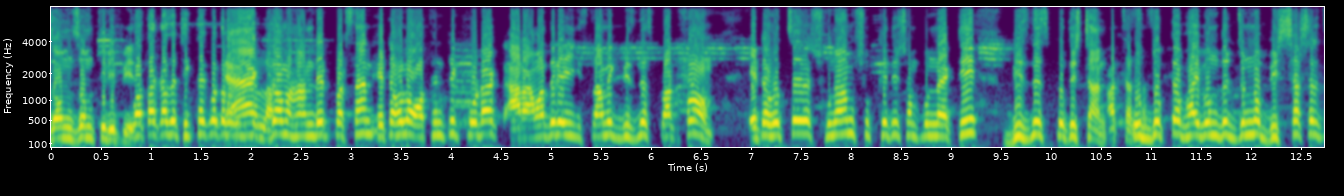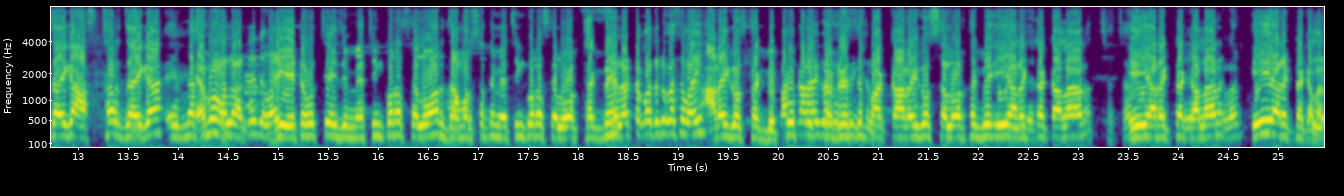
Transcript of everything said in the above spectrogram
জমজম থ্রি পিস কথা কাজে ঠিক থাকবে একদম হান্ড্রেড পার্সেন্ট এটা হলো অথেন্টিক প্রোডাক্ট আর আমাদের এই ইসলামিক বিজনেস প্ল্যাটফর্ম এটা হচ্ছে সুনাম সুখ্যাতি সম্পূর্ণ একটি বিজনেস প্রতিষ্ঠান। আচ্ছা, আচ্ছা। উদ্যোক্তা ভাই বোনদের জন্য বিশ্বাসের জায়গা আস্থার জায়গা এবং এটা হচ্ছে এই যে ম্যাচিং করা সালোয়ার জামার সাথে ম্যাচিং করা সালোয়ার থাকবে। সেলারটা কতটুকু আছে ভাই? আড়াই গজ থাকবে। প্রত্যেকটা ড্রেসে পাক্কা আড়াই গজ সালোয়ার থাকবে। এই আরেকটা কালার আচ্ছা, আচ্ছা। এই আরেকটা কালার এই আরেকটা কালার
